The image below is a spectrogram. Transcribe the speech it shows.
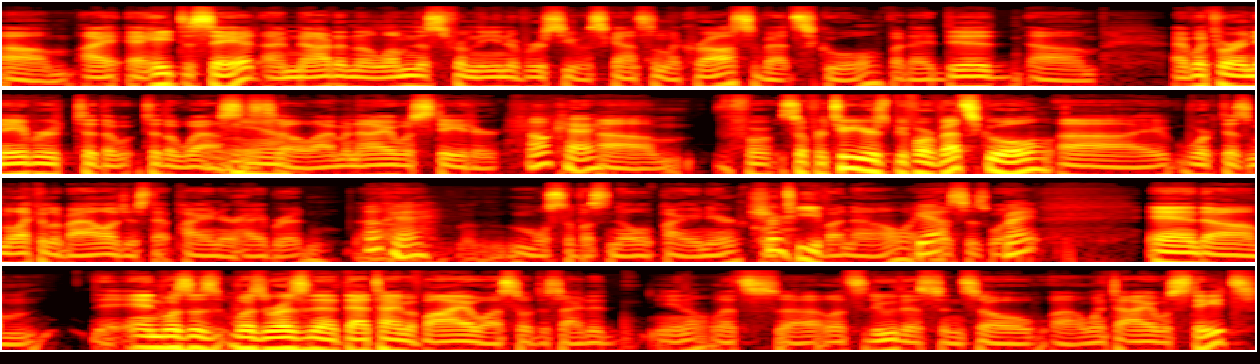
um, I, I, hate to say it, I'm not an alumnus from the University of Wisconsin La Crosse Vet School, but I did. Um, I went to our neighbor to the to the west, yeah. so I'm an Iowa Stater. Okay. Um, for, so for two years before vet school, uh, I worked as a molecular biologist at Pioneer Hi-Bred. Okay. Um, most of us know Pioneer, sure. Corteva now, I yep. guess is what. Right. And um, and was a, was a resident at that time of Iowa, so decided you know let's uh, let's do this, and so uh, went to Iowa State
